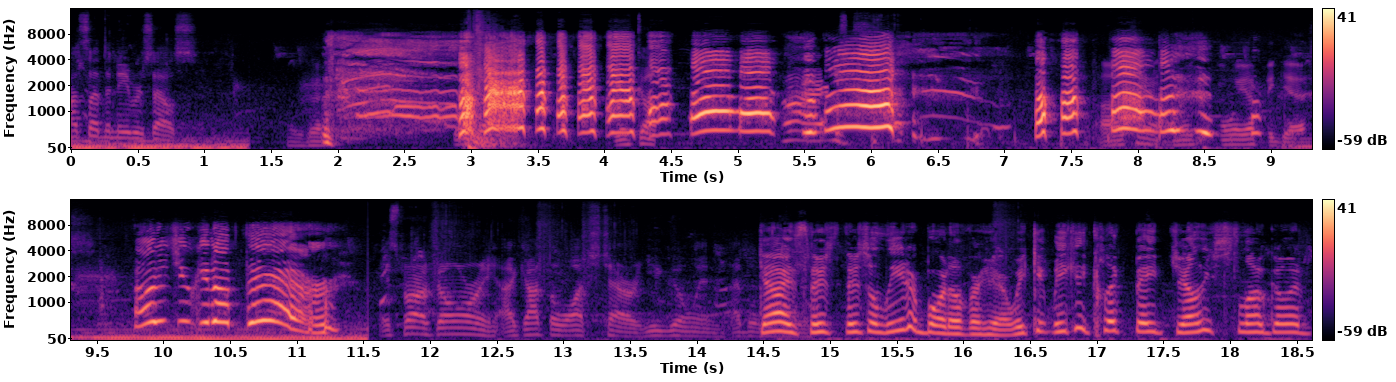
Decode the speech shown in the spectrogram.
outside the neighbor's house. Okay. Go. Okay, way up, I guess. How did you get up there? Hey Spark, don't worry. I got the watchtower. You go in. I Guys, you. there's there's a leaderboard over here. We can we can clickbait Jelly Slogo and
